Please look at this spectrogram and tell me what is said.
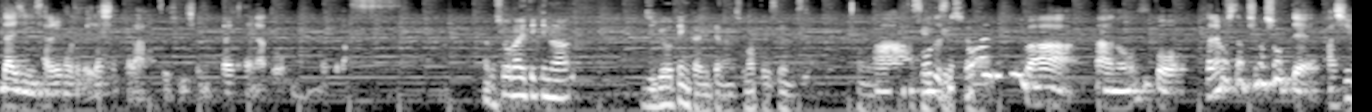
大事にされる方がいらっしゃったらぜひ一緒にいただきたいなと思ってます。なんか将来的な事業展開みたいな話もあったりするんですか？あそうですね。将来的にはあの結構誰もしなくしましょうって足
